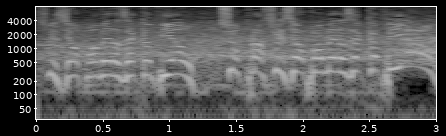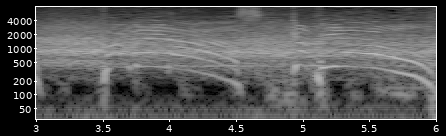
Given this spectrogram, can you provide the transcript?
próximo fizer, o Palmeiras é campeão. Se o próximo fizer, o Palmeiras é campeão. Palmeiras, campeão!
